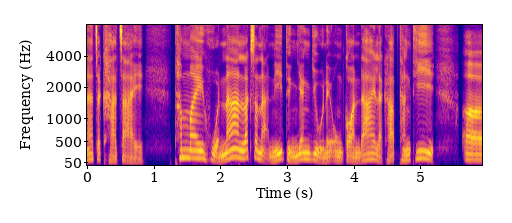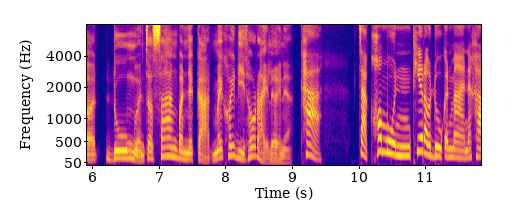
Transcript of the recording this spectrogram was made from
น่าจะคาใจ ทำไมหัวหน้าลักษณะนี้ถึงยังอยู่ในองค์กรได้ล่ะครับ ทั้งที่เอ่อดูเหมือนจะสร้างบรรยากาศไม่ค่อยดีเท่าไหร่เลยเนี่ย ค่ะ จากข้อมูลที่เราดูกันมานะคะ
